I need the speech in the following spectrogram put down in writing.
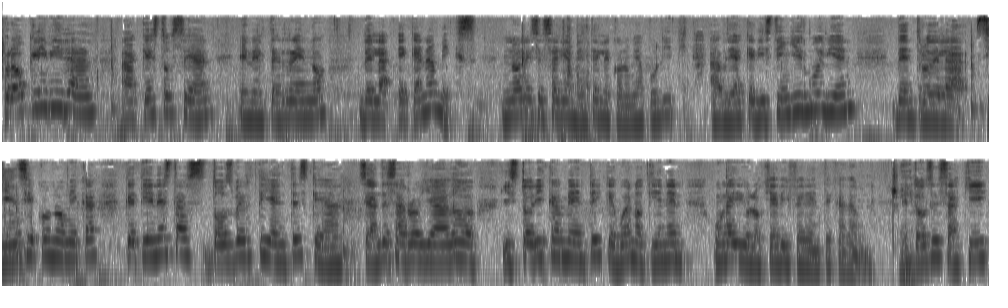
proclividad a que estos sean en el terreno de la economics, no necesariamente en la economía política. Habría que distinguir muy bien dentro de la ciencia económica que tiene estas dos vertientes que han, se han desarrollado históricamente y que, bueno, tienen una ideología diferente cada una. Sí. Entonces aquí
